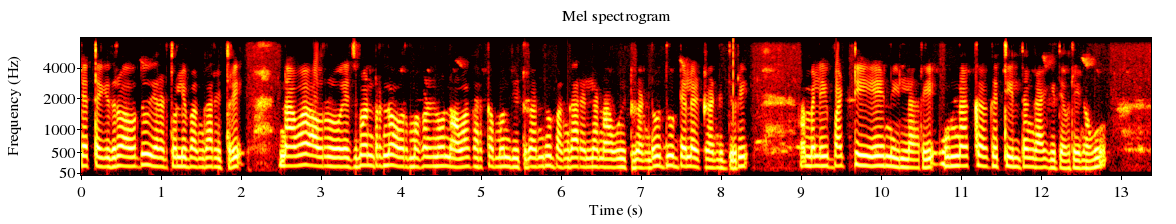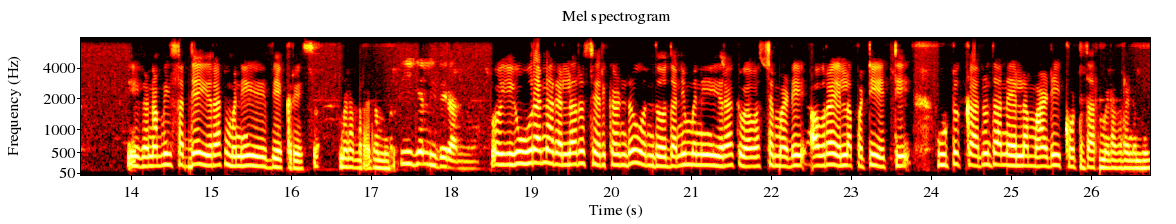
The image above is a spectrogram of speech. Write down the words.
ಡೆತ್ ಆಗಿದ್ರು. ಅವ್ರದ್ದು ಎರಡು ತೊಲಿ ಬಂಗಾರ ಇತ್ರಿ. ನಾವ ಅವರು ಯಜಮಾನ್ರನ್ನು ಅವ್ರ ಮಗಳನ್ನೂ ನಾವ ಕರ್ಕೊಂಬಂದು ಇಟ್ಕೊಂಡು ಬಂಗಾರ ಎಲ್ಲ ನಾವು ಇಟ್ಕೊಂಡು ದುಡ್ಡೆಲ್ಲ ಇಟ್ಕೊಂಡಿದ್ದೀವಿ ರೀ ಆಮೇಲೆ ಬಟ್ಟೆ ಏನು ಇಲ್ಲ ರೀ. ಉಣ್ಣಕ್ಕೆ ಗತಿ ಇಲ್ದಂಗೆ ಆಗಿದ್ದೇವ್ರಿ ನಾವು. ಈಗ ನಮಗೆ ಸದ್ಯ ಇರಕ್ಕೆ ಮನಿ ಬೇಕ್ರಿ ಮೇಡಮ್ ನಮಗೆ. ಈಗೆಲ್ಲಿದ್ದೀರಾ ನೀವು? ಈಗ ಊರನ್ನರೆಲ್ಲರೂ ಸೇರ್ಕೊಂಡು ಒಂದು ದನಿ ಮನಿ ಇರಕ್ಕೆ ವ್ಯವಸ್ಥೆ ಮಾಡಿ ಅವರ ಎಲ್ಲ ಪಟ್ಟಿ ಎತ್ತಿ ಊಟಕ್ಕೆ ಅನುದಾನ ಎಲ್ಲ ಮಾಡಿ ಕೊಟ್ಟಿದ್ದಾರೆ ಮೇಡಮ್ ನಮಗೆ.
